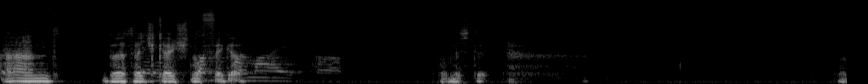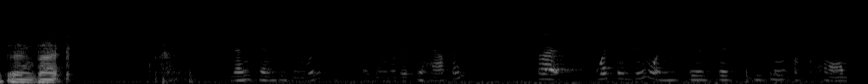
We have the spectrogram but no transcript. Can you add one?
and birth educational figure. I missed it. We're going back. Men can be doulas. I've known of it to happen. But what they're doing is they're keeping a calm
